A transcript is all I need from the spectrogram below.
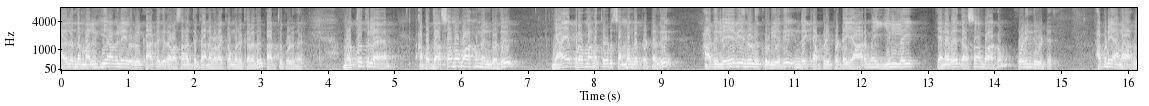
அதில் இந்த மல்கியாவில் இவர்கள் காட்டுகிற வசனத்துக்கான விளக்கம் இருக்கிறது. பார்த்துக்கொள்ளுங்கள் மொத்தத்தில் அப்போ தசமபாகம் என்பது நியாயப்பிரமாணத்தோடு சம்பந்தப்பட்டது. அது லேவியர்களுக்குரியது. இன்றைக்கு அப்படிப்பட்ட யாருமே இல்லை. எனவே தசமபாகம் ஒளிந்து விட்டது அப்படியானால்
